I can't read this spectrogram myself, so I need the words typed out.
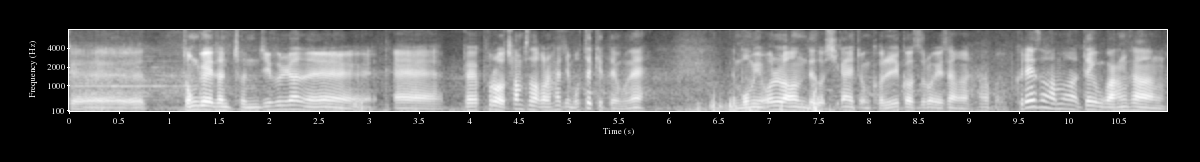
그 동계 전, 전지 훈련을 에, 100% 참석을 하지 못했기 때문에 몸이 올라오는데도 시간이 좀 걸릴 것으로 예상을 하고 그래서 아마 대구가 항상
